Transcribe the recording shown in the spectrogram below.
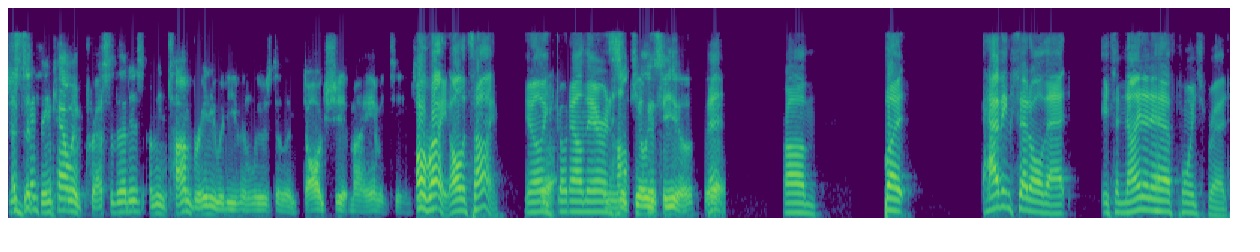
Just to think how impressive that is. I mean, Tom Brady would even lose to like dog shit Miami teams. Oh, right, all the time. You know, Yeah. go down there and Achilles heel. Yeah. Um, but having said all that, it's a nine and a half point spread.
